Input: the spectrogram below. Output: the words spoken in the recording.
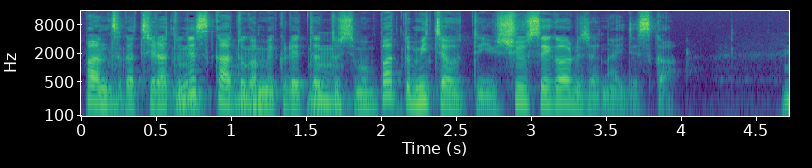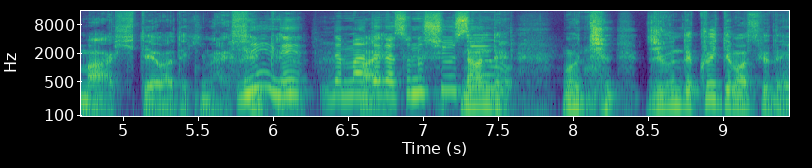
パンツがちらっとねスカートがめくれたとしても、バッと見ちゃうっていう習性があるじゃないですか。まあ否定はできませんけど。ねえねまあだからその習性をなんでもうじ自分で悔いてますけど、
